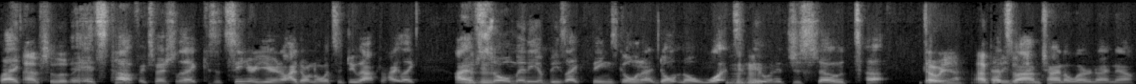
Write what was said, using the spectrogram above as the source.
Like absolutely. it's tough, especially like because it's senior year and I don't know what to do after high. Like I have Mhm. so many of these like things going, I don't know what to Mhm. do, and it's just so tough. Oh yeah, I believe That's what. I'm trying to learn right now.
